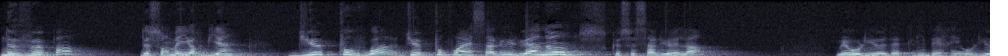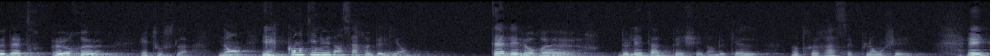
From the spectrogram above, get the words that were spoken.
ne veut pas de son meilleur bien. Dieu pourvoit, Dieu pourvoit un salut, lui annonce que ce salut est là, mais au lieu d'être libéré, au lieu d'être heureux et tout cela, non, il continue dans sa rébellion. Telle est l'horreur de l'état de péché dans lequel notre race est plongée. Et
